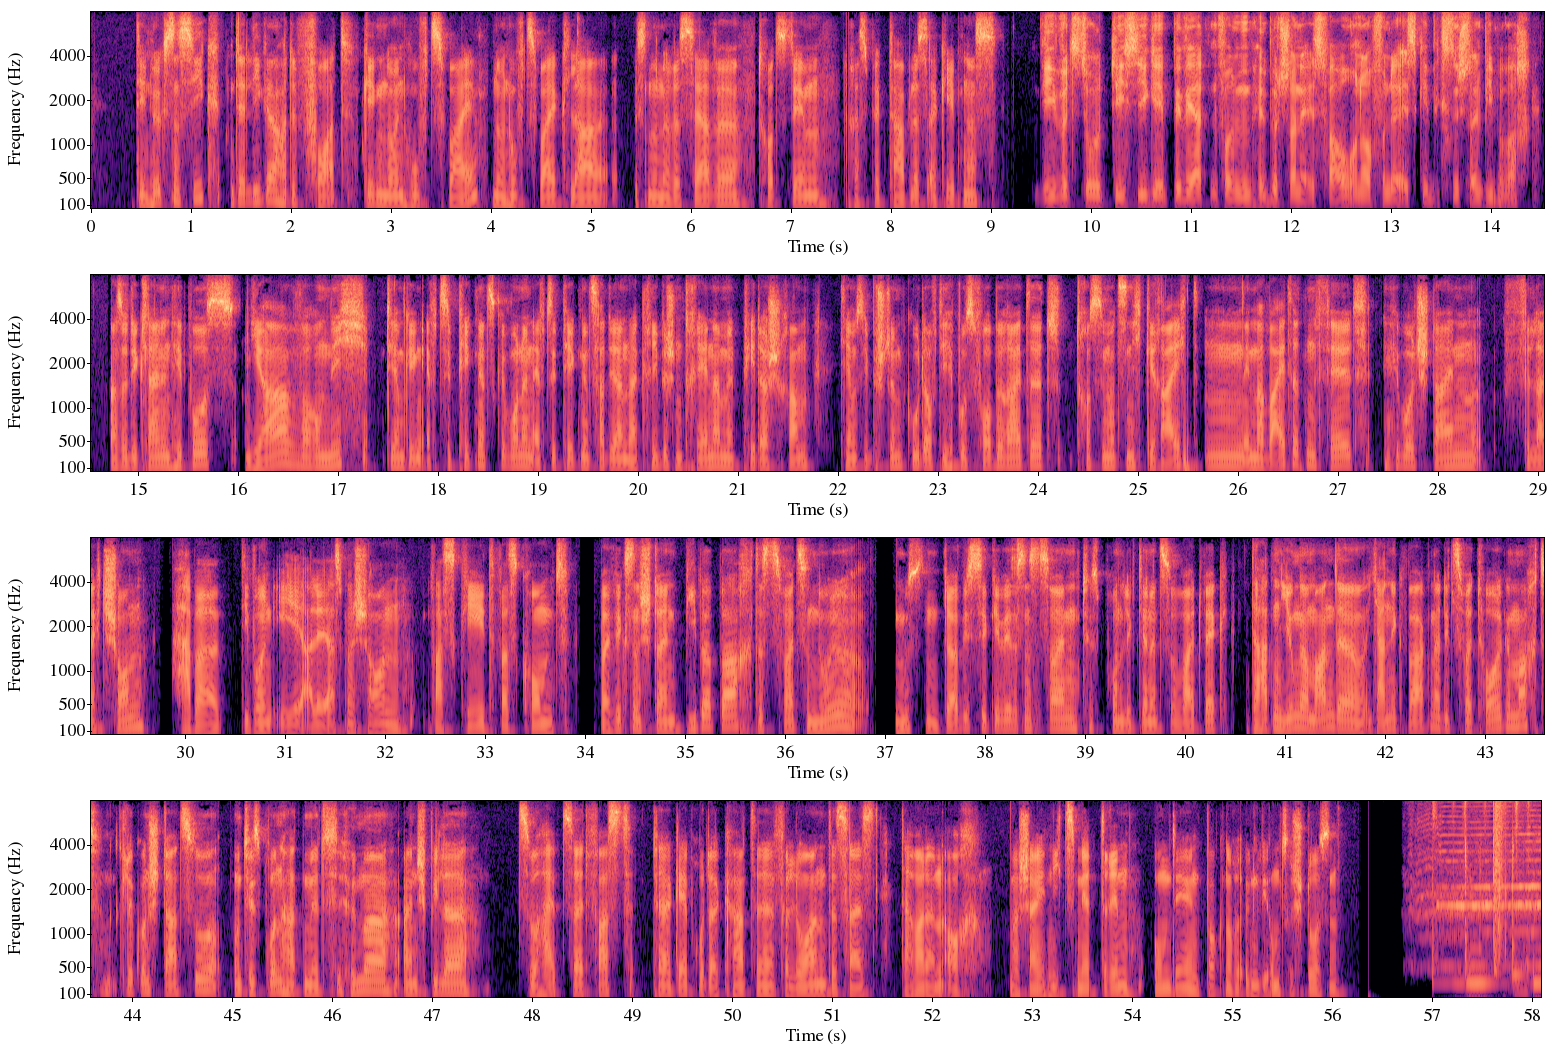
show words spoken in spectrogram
Den höchsten Sieg der Liga hatte Ford gegen Neuenhof 2. Neuenhof 2, klar, ist nur eine Reserve, trotzdem respektables Ergebnis. Wie würdest du die Siege bewerten vom Hilbertsteiner SV und auch von der SG Wixenstein-Bieberwach? Also die kleinen Hippos, ja, warum nicht? Die haben gegen FC Pegnitz gewonnen. FC Pegnitz hat ja einen akribischen Trainer mit Peter Schramm. Die haben sich bestimmt gut auf die Hippos vorbereitet. Trotzdem hat es nicht gereicht. Im erweiterten Feld Hibbolstein vielleicht schon. Aber die wollen eh alle erstmal schauen, was geht, was kommt. Bei Wixenstein Bieberbach, das 2 zu 0, müsste ein Derby-Sieg gewesen sein. Tüßbrunn liegt ja nicht so weit weg. Da hat ein junger Mann, der Yannick Wagner, die zwei Tore gemacht. Glückwunsch dazu. Und Tüßbrunn hat mit Hümmer einen Spieler zur Halbzeit fast per gelb-roter Karte verloren. Das heißt, da war dann auch wahrscheinlich nichts mehr drin, um den Bock noch irgendwie umzustoßen.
